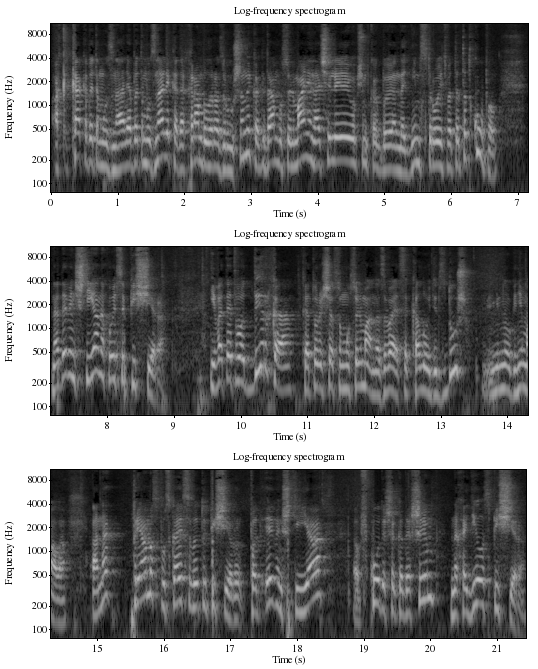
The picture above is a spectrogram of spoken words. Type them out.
А как об этом узнали? Об этом узнали, когда храм был разрушен, и когда мусульмане начали, в общем, как бы над ним строить вот этот купол. Над Эвенштия находится пещера. И вот эта вот дырка, которая сейчас у мусульман называется колодец душ, ни много ни мало, она прямо спускается в эту пещеру. Под Эвенштия в Кодыше Кадашим находилась пещера.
